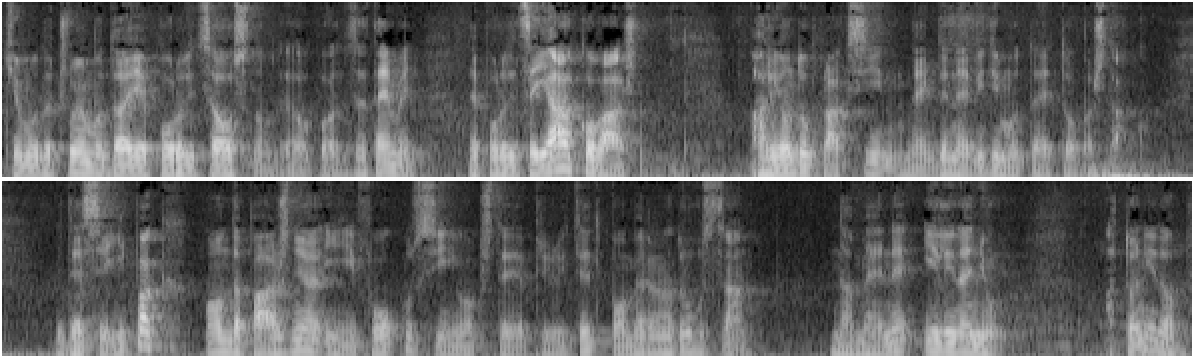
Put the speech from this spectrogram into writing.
ćemo da čujemo da je porodica osnov, da je porodica temelj, da je porodica jako važna, ali onda u praksi negde ne vidimo da je to baš tako. Gde se ipak onda pažnja i fokus i uopšte prioritet pomera na drugu stranu. Na mene ili na nju. A to nije dobro.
